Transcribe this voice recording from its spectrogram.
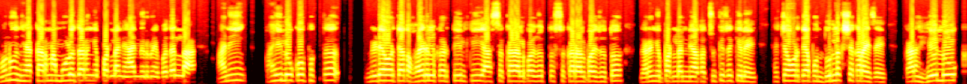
म्हणून ह्या कारणामुळे जारंगे पाटलांनी हा निर्णय बदलला. आणि काही लोक फक्त मीडियावरती आता व्हायरल करतील की असं करायला पाहिजे होतं तसं करायला पाहिजे होतं. जारंगे पाटलांनी आता चुकीचं केलंय. ह्याच्यावरती आपण दुर्लक्ष करायचंय. कारण हे लोक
